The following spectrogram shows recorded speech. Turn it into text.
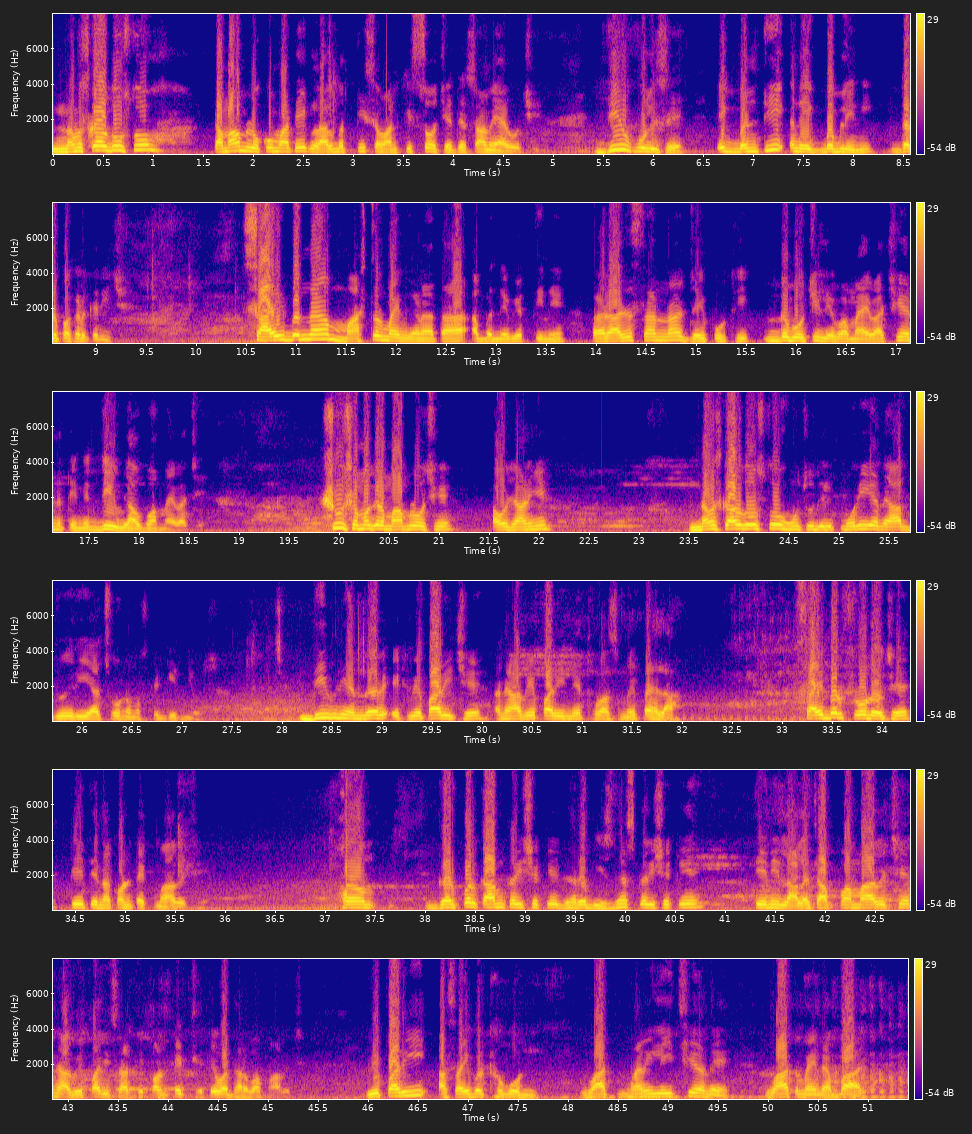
નમસ્કાર દોસ્તો. તમામ લોકો માટે એક લાલબત્તી સમાન કિસ્સો છે તે સામે આવ્યો છે. દીવ પોલીસે એક બંટી અને એક બબલીની ધરપકડ કરી છે. સાયબરના માસ્ટર માઇન્ડ ગણાતા આ બંને વ્યક્તિને રાજસ્થાનના જયપુરથી દબોચી લેવામાં આવ્યા છે અને તેને દીવ લાવવામાં આવ્યા છે. શું સમગ્ર મામલો છે? આવો જાણીએ. નમસ્કાર દોસ્તો, હું છું દિલીપ મોરી અને આપ જોઈ રહ્યા છો નમસ્તે ગીત ન્યૂઝ. દીવની અંદર એક વેપારી છે અને આ વેપારીને થોડા સમય પહેલાં સાયબર ફ્રોડો છે તે તેના કોન્ટેક્ટમાં આવે છે. ઘર પર કામ કરી શકે, ઘરે બિઝનેસ કરી શકે, તેની લાલચ આપવામાં આવે છે અને આ વેપારી સાથે કોન્ટેક્ટ છે તે વધારવામાં આવે છે. વેપારી આ સાયબર ઠગોની વાત માની લે છે અને વાત માન્યા બાદ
